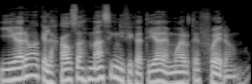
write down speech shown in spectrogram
y llegaron a que las causas más significativas de muerte fueron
